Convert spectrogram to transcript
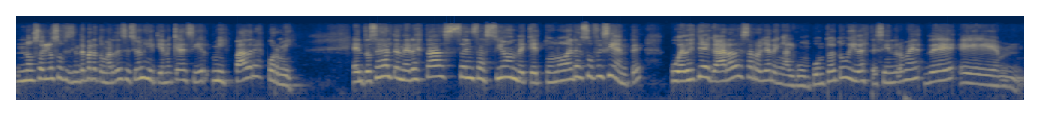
no soy lo suficiente para tomar decisiones y tienen que decir mis padres por mí. Entonces, al tener esta sensación de que tú no eres suficiente, puedes llegar a desarrollar en algún punto de tu vida este síndrome de em,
